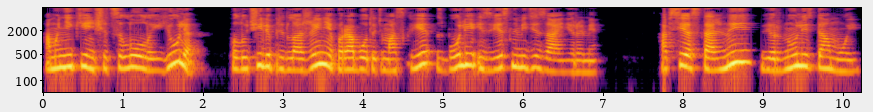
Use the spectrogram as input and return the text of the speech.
а манекенщицы Лола и Юля получили предложение поработать в Москве с более известными дизайнерами. А все остальные вернулись домой.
